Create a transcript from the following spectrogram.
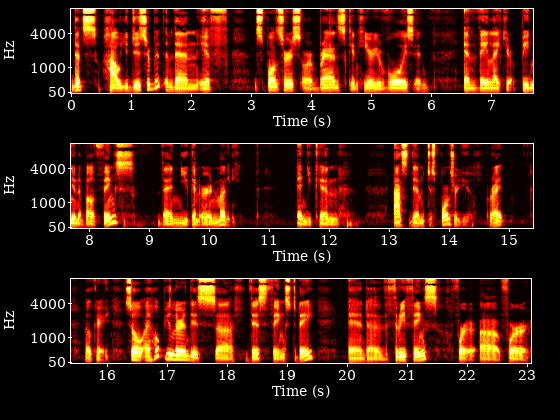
that's how you distribute, and then if sponsors or brands can hear your voice and and they like your opinion about things, then you can earn money and you can ask them to sponsor you, right? Okay, so I hope you learned this uh, these things today, and uh, the three things for uh, for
